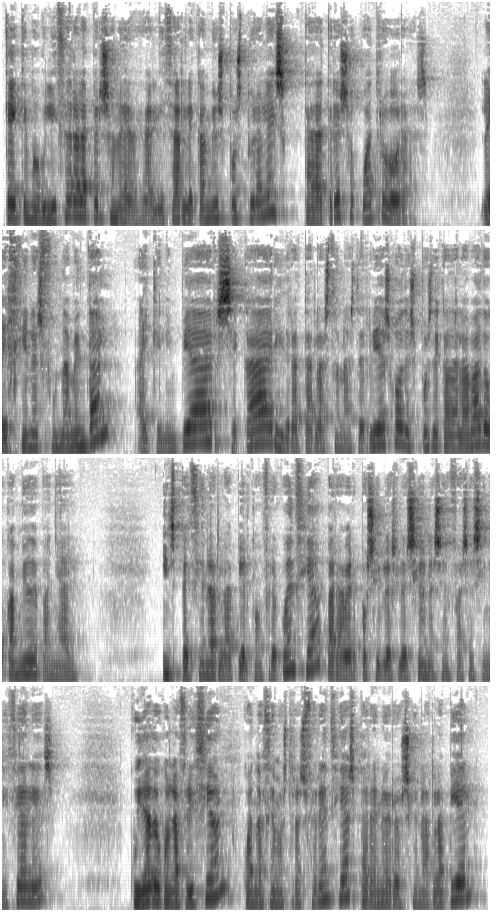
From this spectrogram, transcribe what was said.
que hay que movilizar a la persona y realizarle cambios posturales cada tres o cuatro horas. La higiene es fundamental, hay que limpiar, secar, hidratar las zonas de riesgo después de cada lavado o cambio de pañal. Inspeccionar la piel con frecuencia para ver posibles lesiones en fases iniciales. Cuidado con la fricción cuando hacemos transferencias para no erosionar la piel.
